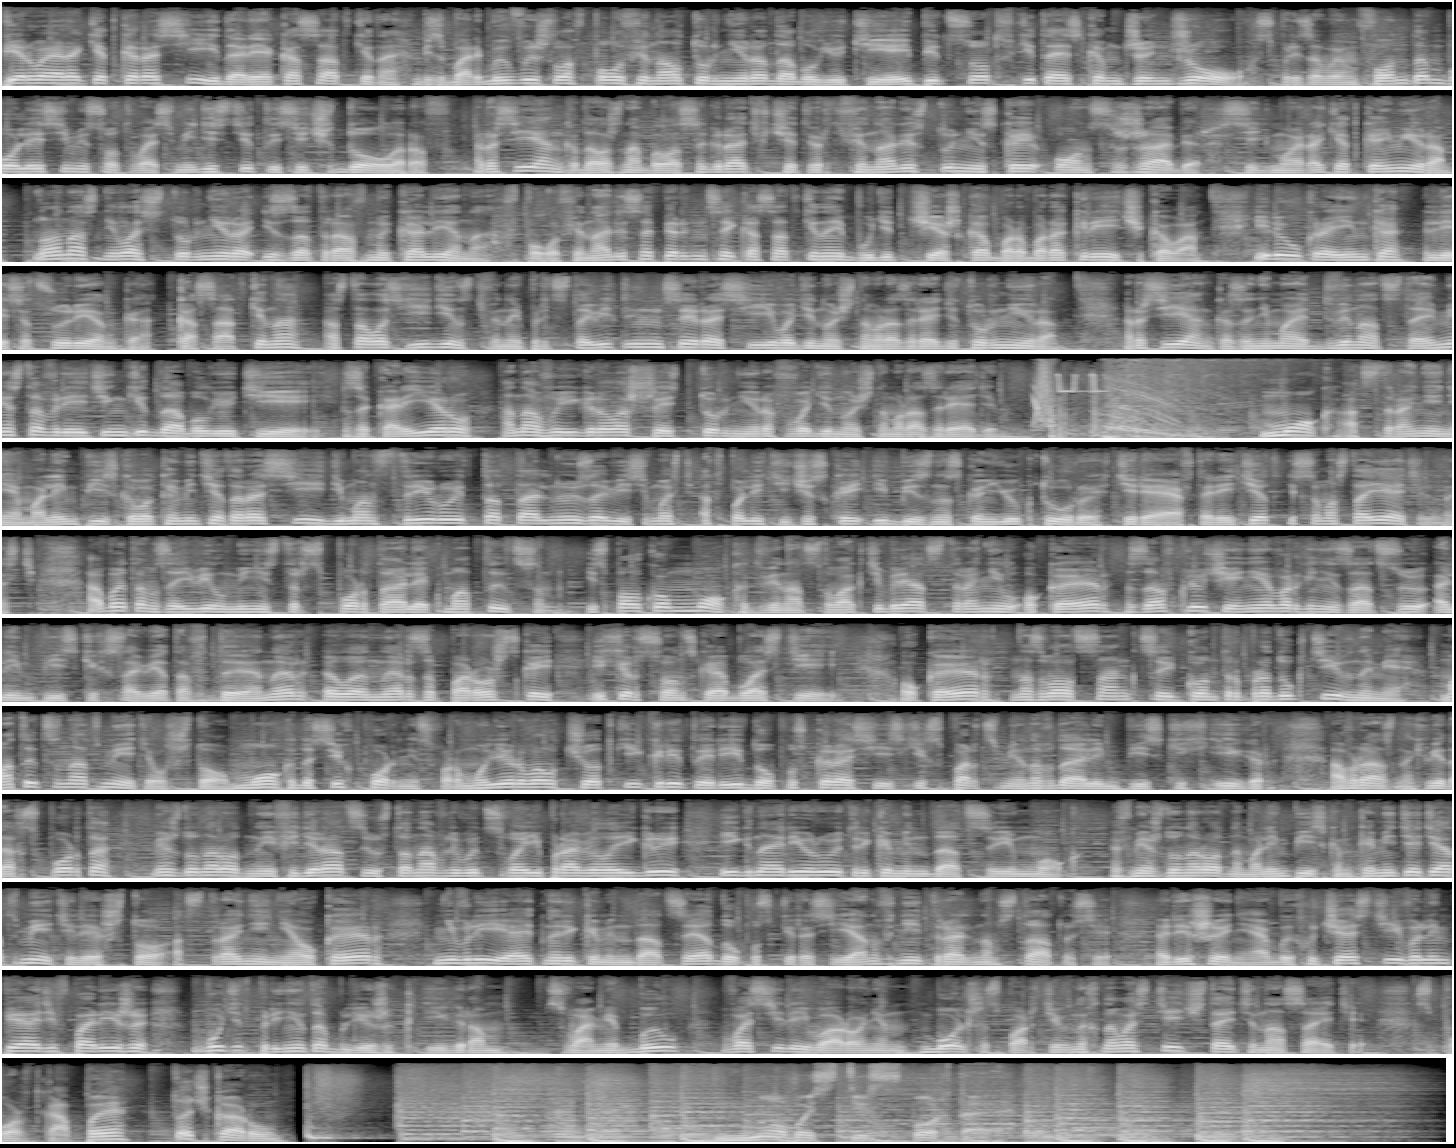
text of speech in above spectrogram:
Первая ракетка России Дарья Касаткина без борьбы вышла в полуфинал турнира WTA 500 в китайском Джэньчжоу с призовым фондом более 780 тысяч долларов. Россиянка должна была сыграть в четвертьфинале с тунисской Онс Жабер, седьмой ракеткой мира, но она снялась с турнира из-за травмы колена. В полуфинале соперницей Касаткиной будет чешка Барбара Крейчикова или украинка Леся Цуренко. Касаткина осталась единственной представительницей России в одиночном разряде турнира. Россиянка занимает 12 место в рейтинге WTA. За карьеру она выиграла 6 турниров в одиночном разряде. МОК отстранением Олимпийского комитета России демонстрирует тотальную зависимость от политической и бизнес-конъюнктуры, теряя авторитет и самостоятельность. Об этом заявил министр спорта Олег Матыцын. Исполком МОК 12 октября отстранил ОКР за включение в организацию Олимпийских советов ДНР, ЛНР, Запорожской и Херсонской областей. ОКР назвал санкции контрпродуктивными. Матыцын отметил, что МОК до сих пор не сформулировал четкие критерии допуска российских спортсменов до Олимпийских игр, а в разных видах спорта международные федерации устанавливают свои правила игры и игнорируют рекомендации МОК. В Международном олимпийском комитете отметили, что отстранение ОКР не влияет на рекомендации о допуске россиян в нейтральном статусе. Решение об их участии в Олимпиаде в Париже будет принято ближе к играм. С вами был Василий Воронин. Больше спортивных новостей читайте на сайте sportkp.ru Новости спорта.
